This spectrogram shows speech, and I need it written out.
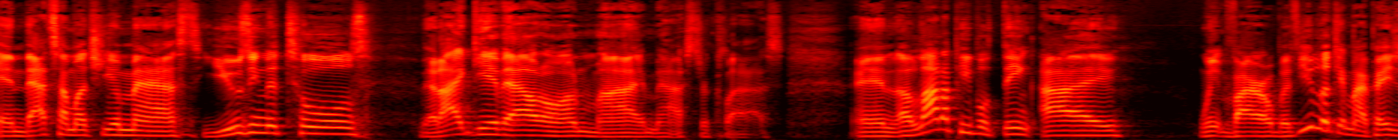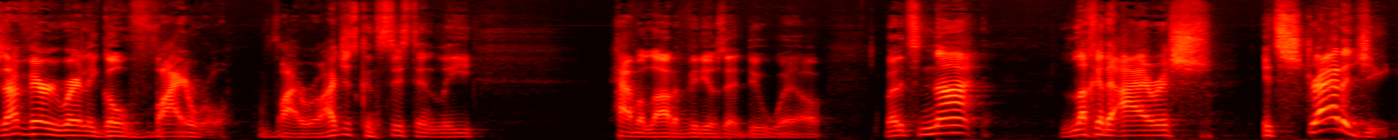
And that's how much he amassed using the tools that I give out on my masterclass. And a lot of people think I went viral, but if you look at my pages, I very rarely go viral. Viral. I just consistently have a lot of videos that do well. But it's not luck of the Irish, it's strategy.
